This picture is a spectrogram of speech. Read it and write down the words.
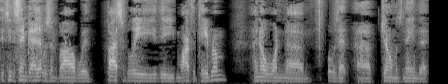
Is he the same guy that was involved with possibly the Martha Tabram? I know one. Uh, what was that uh, gentleman's name that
